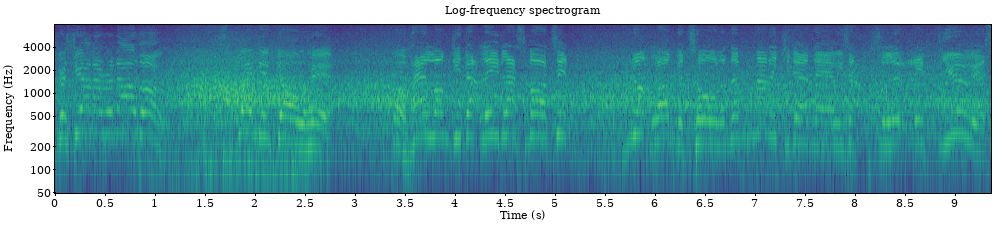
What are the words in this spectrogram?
Cristiano Ronaldo. Splendid goal here. Well, how long did that lead last, Martin? Not long at all, and the manager down there is absolutely furious.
